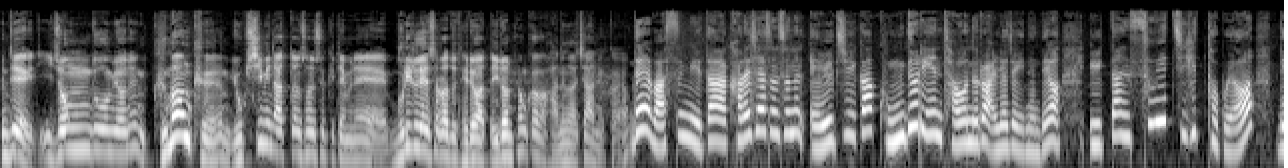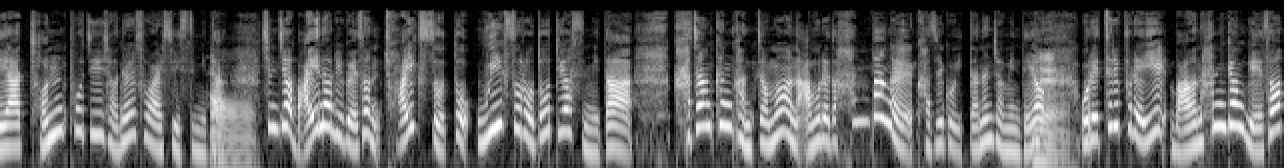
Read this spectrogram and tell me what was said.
근데 이 정도면은 그만큼 욕심이 났던 선수였기 때문에 무리를 해서라도 데려왔다 이런 평가가 가능하지 않을까요? 네, 맞습니다. 가르시아 선수는 LG가 공들인 자원으로 알려져 있는데요. 일단 스위치 히터고요. 내야 전 포지션을 소화할 수 있습니다. 어. 심지어 마이너리그에선 좌익수 또 우익수로도 뛰었습니다. 가장 큰 강점은 아무래도 아무래도 한 방을 가지고 있다는 점인데요. 네. 올해 트리플 A 41경기에서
